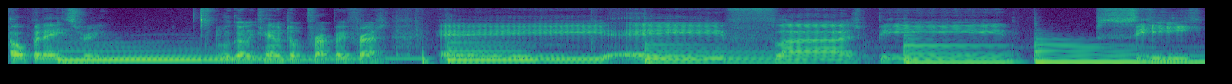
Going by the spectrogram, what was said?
Open A string. We're gonna count up fret by fret. A A flat B C.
